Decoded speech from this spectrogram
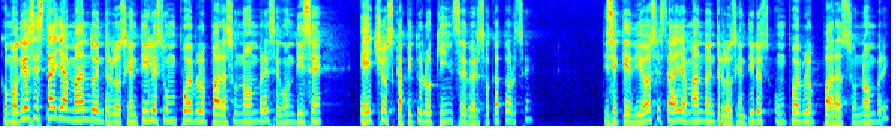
como Dios está llamando entre los gentiles un pueblo para su nombre, según dice Hechos capítulo 15, verso 14, dice que Dios está llamando entre los gentiles un pueblo para su nombre.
